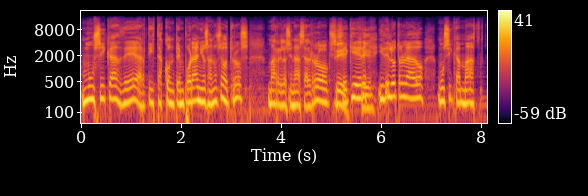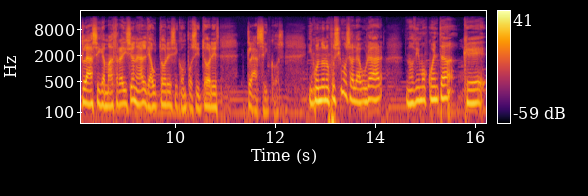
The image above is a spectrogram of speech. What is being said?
músicas de artistas contemporáneos a nosotros, más relacionadas al rock, si se quiere, y del otro lado música más clásica, más tradicional, de autores y compositores clásicos. Y cuando nos pusimos a laburar, nos dimos cuenta que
